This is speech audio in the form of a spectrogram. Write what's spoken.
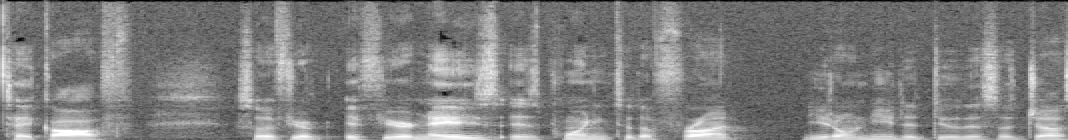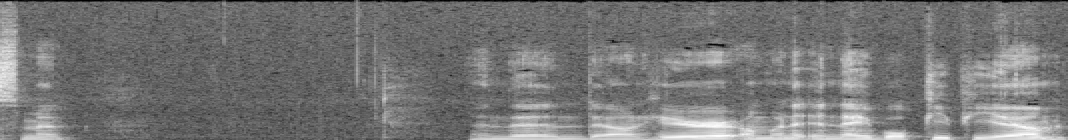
take off. So if your if your nose is pointing to the front you don't need to do this adjustment and then down here, I'm going to enable PPM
